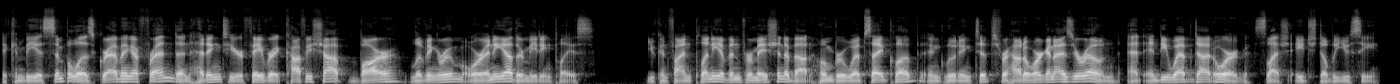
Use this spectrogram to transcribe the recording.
It can be as simple as grabbing a friend and heading to your favorite coffee shop, bar, living room, or any other meeting place. You can find plenty of information about Homebrew Website Club, including tips for how to organize your own, at indieweb.org/hwc.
